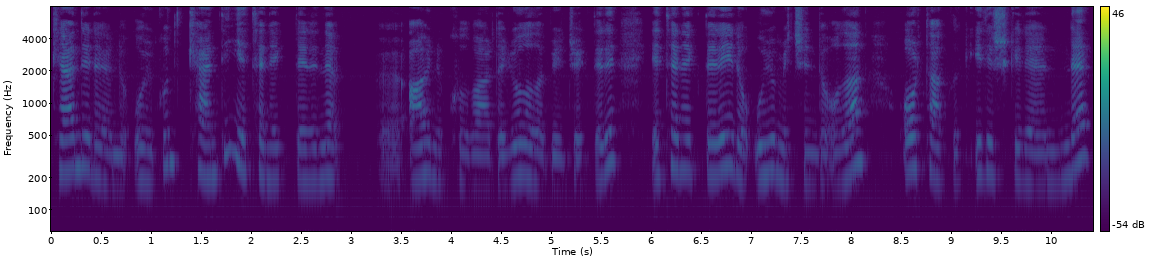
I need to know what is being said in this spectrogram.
kendilerine uygun kendi yeteneklerine e, aynı kulvarda yol alabilecekleri yetenekleriyle uyum içinde olan ortaklık ilişkilerinde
